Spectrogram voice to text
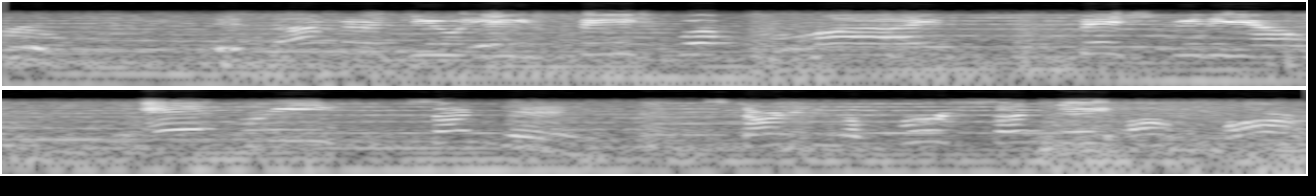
group is I'm going to do a Facebook Live fish video every Sunday, starting the first Sunday of March.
